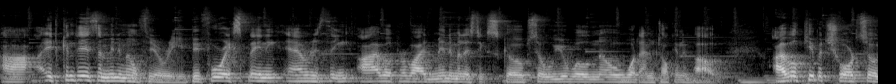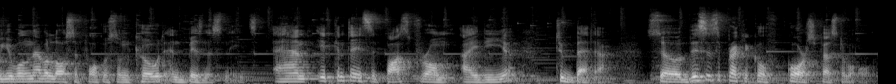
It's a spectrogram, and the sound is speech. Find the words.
Uh, it contains a minimal theory. Before explaining everything, I will provide minimalistic scope so you will know what I'm talking about. I will keep it short so you will never lose a focus on code and business needs. And it contains a path from idea to beta. So this is a practical course first of all.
